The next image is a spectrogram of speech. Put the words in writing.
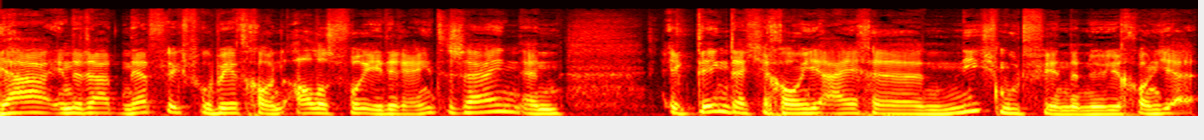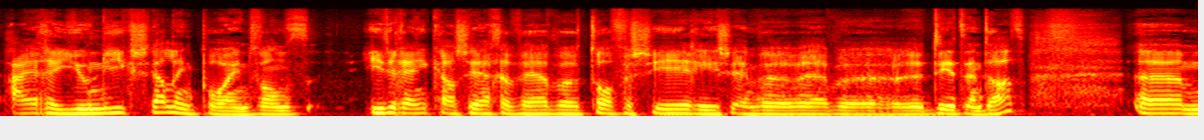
Ja, inderdaad. Netflix probeert gewoon alles voor iedereen te zijn. En ik denk dat je gewoon je eigen niche moet vinden nu. Gewoon je eigen unique selling point. Want iedereen kan zeggen, we hebben toffe series en we, hebben dit en dat. Ehm,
